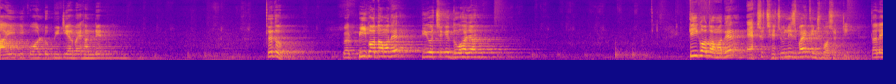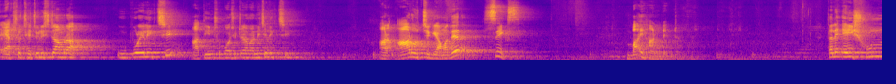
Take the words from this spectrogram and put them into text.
I equal to PTR by hundred তাই তো? এবার পি কত আমাদের? পি হচ্ছে কি দু হাজার টি কত আমাদের? একশো ছেচল্লিশ বাই তিনশো পঁয়ষট্টি। তাহলে একশো ছেচল্লিশটা আমরা উপরে লিখছি আর তিনশো পঁয়ষট্টি আমরা নিচে লিখছি। আর আর হচ্ছে কি আমাদের সিক্স বাই হান্ড্রেড তাহলে এই শূন্য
